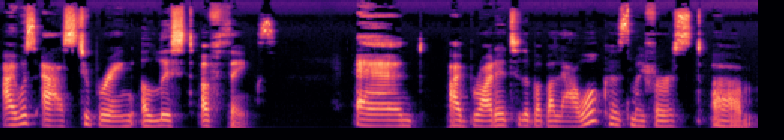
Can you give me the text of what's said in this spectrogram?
I was asked to bring a list of things. And I brought it to the Babalawo because my first um,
